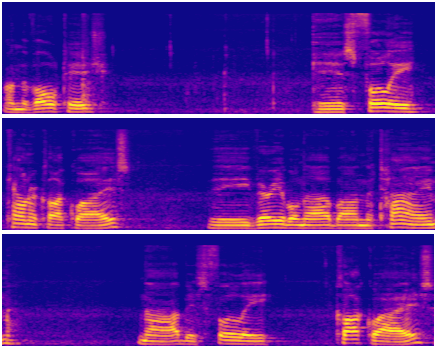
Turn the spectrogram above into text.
on the voltage is fully counterclockwise. The variable knob on the time knob is fully clockwise.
